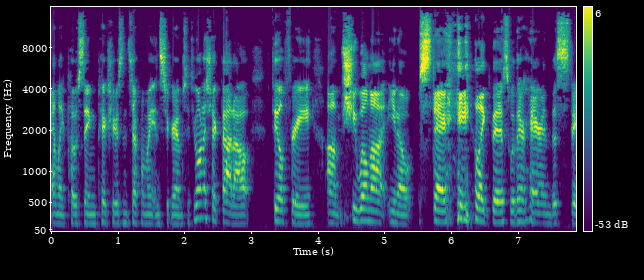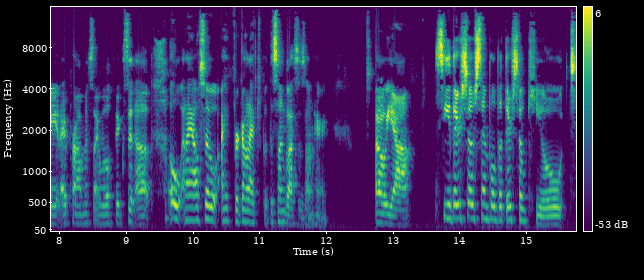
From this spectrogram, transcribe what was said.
and like posting pictures and stuff on my Instagram. So if you want to check that out, feel free. Um, she will not, you know, stay like this with her hair in this state. I promise I will fix it up. Oh, and I also, I forgot I have to put the sunglasses on her. Oh, yeah. See, they're so simple, but they're so cute.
